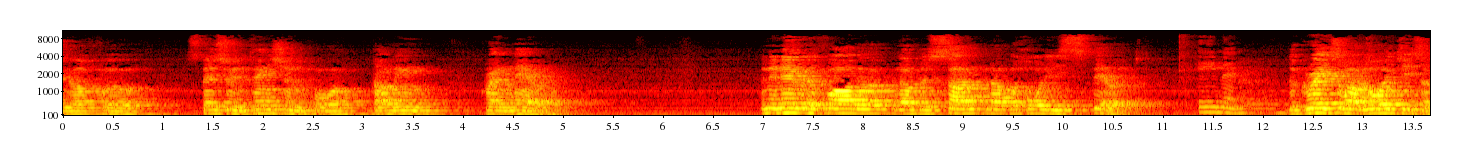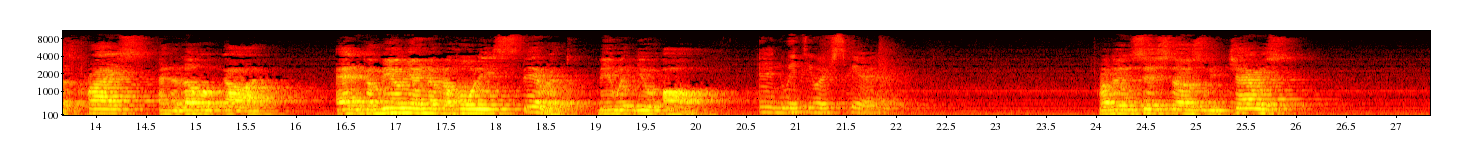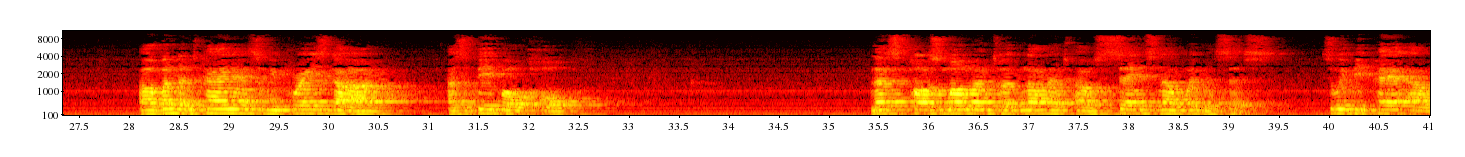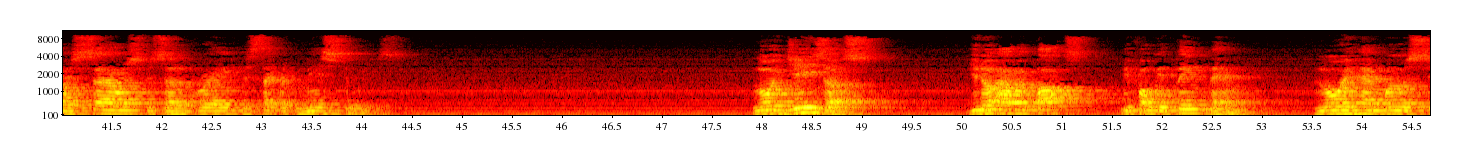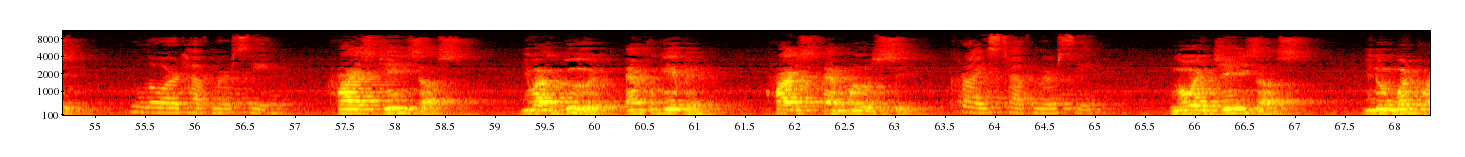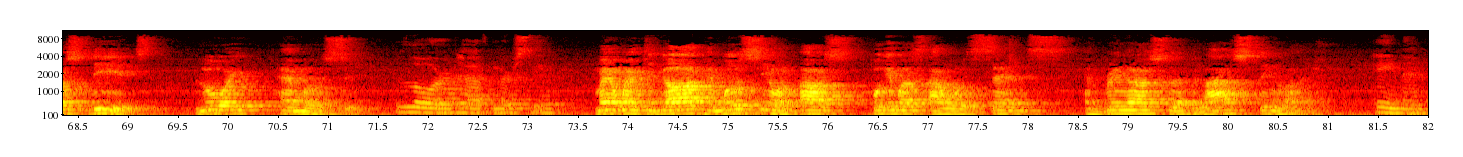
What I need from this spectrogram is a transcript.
Mass we offer special intention for Darlene Granera. In the name of the Father, and of the Son, and of the Holy Spirit. Amen. The grace of our Lord Jesus Christ, and the love of God, and the communion of the Holy Spirit be with you all. And with your spirit. Brothers and sisters, we cherish abundant kindness we praise God as a people of hope. Let's pause a moment to acknowledge our saints and our witnesses so we prepare ourselves to celebrate the sacred mysteries. Lord Jesus, you know our thoughts before we think them. Lord, have mercy. Lord, have mercy. Christ Jesus, you are good and forgiving. Christ, have mercy. Christ, have mercy. Lord Jesus, you do wondrous deeds. Lord, have mercy. Lord, have mercy. May Almighty God have mercy on us, forgive us our sins, and bring us to everlasting life. Amen.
